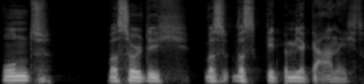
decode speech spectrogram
und was sollte ich, was, was geht bei mir gar nicht.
